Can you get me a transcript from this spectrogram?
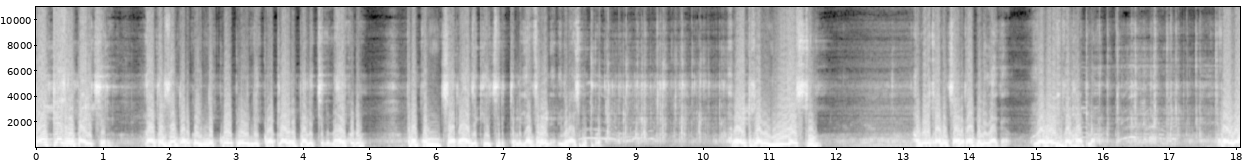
కోట్లాది రూపాయలు ఇచ్చారు. నాకు తెలిసినంత వరకు ఇన్ని కోట్లు ఇన్ని కోట్లాది రూపాయలు ఇచ్చిన నాయకుడు ప్రపంచ రాజకీయ చరిత్రలో ఎవరూ లేరు. ఇది రాసి పెట్టుకోండి right from US to America నుంచి అనకాపల్లి దాకా. ఎవరు ఇవ్వాలి అట్లా. పైగా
